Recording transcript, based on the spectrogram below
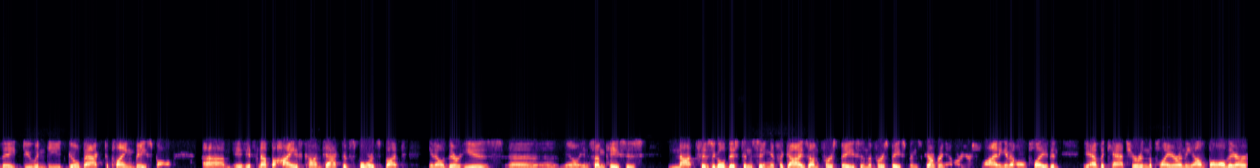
they do indeed go back to playing baseball. Um, it, it's not the highest contact of sports, but you know, there is, uh, uh, you know, in some cases, not physical distancing. If a guy's on first base and the first baseman's covering him, or you're sliding in a home plate and you have the catcher and the player and the ump all there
